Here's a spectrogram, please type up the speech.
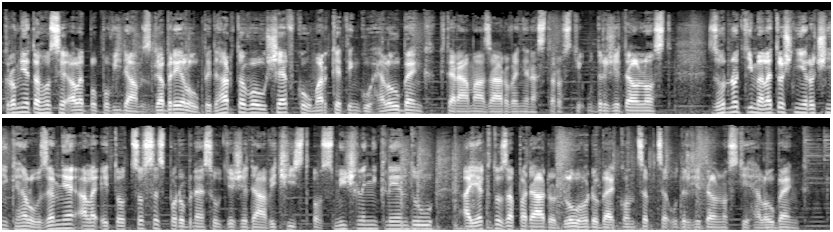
kromě toho si ale popovídám s Gabrielou Pidhartovou, šéfkou marketingu Hello Bank, která má zároveň na starosti udržitelnost. Zhodnotíme letošní ročník Hello Země, ale i to, co se z podobné soutěže dá vyčíst o smýšlení klientů a jak to zapadá do dlouhodobé koncepce udržitelnosti Hello Bank.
